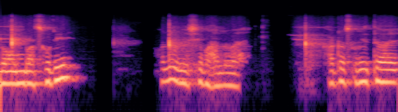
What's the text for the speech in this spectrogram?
লম্বা ছুরি হলে বেশি ভালো হয়। খাটো ছুরিতে হয়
